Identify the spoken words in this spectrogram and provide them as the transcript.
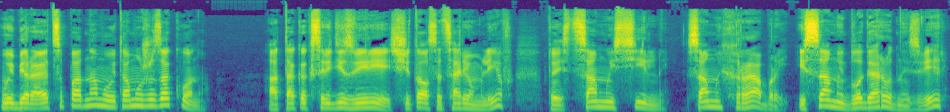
выбираются по одному и тому же закону. А так как среди зверей считался царем лев, то есть самый сильный, самый храбрый и самый благородный зверь,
